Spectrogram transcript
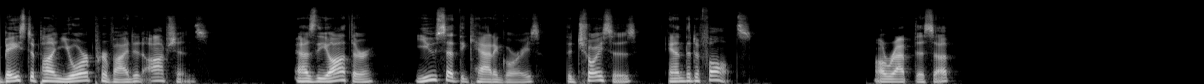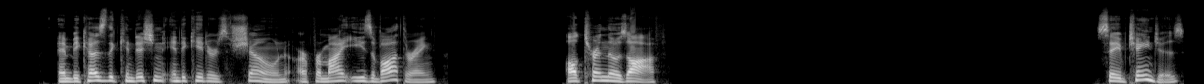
based upon your provided options. As the author, you set the categories, the choices, and the defaults. I'll wrap this up. And because the condition indicators shown are for my ease of authoring, I'll turn those off save changes,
